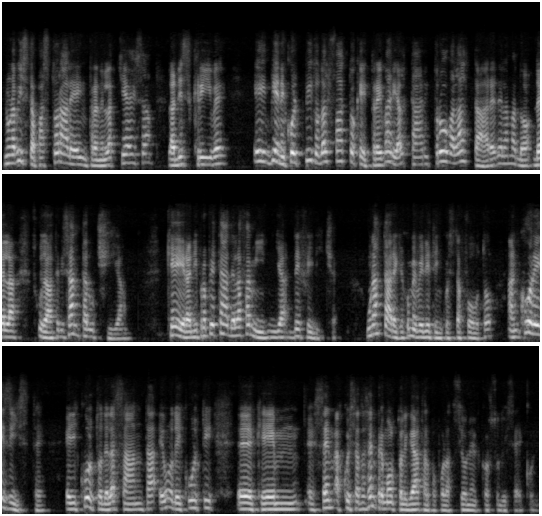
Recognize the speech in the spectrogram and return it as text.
In una visita pastorale entra nella chiesa, la descrive e viene colpito dal fatto che tra i vari altari trova l'altare della Madonna, della, scusate, di Santa Lucia, che era di proprietà della famiglia De Felice. Un altare che, come vedete in questa foto, ancora esiste e il culto della Santa è uno dei culti eh, che, mh, mm, sem- a cui è stata sempre molto legata la popolazione nel corso dei secoli.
